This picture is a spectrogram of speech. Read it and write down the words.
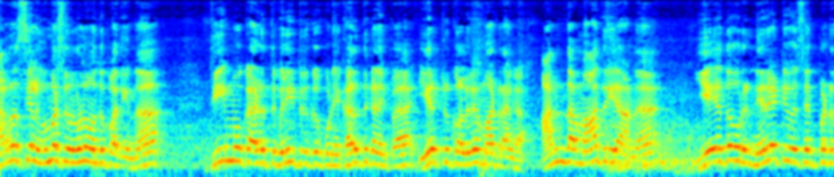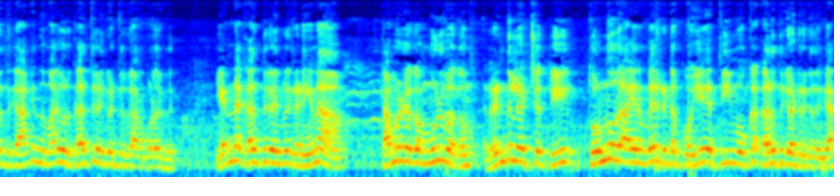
அரசியல் விமர்சகர்களும் வந்து பார்த்தீங்கன்னா திமுக அடுத்து வெளியிட்டு இருக்கக்கூடிய கருத்து கணிப்பை ஏற்றுக்கொள்ளவே மாட்டாங்க அந்த மாதிரியான ஏதோ ஒரு நெரேட்டிவை செட் பண்ணுறதுக்காக இந்த மாதிரி ஒரு கருத்து கணிப்பு எடுத்திருக்காங்க போல இருக்குது. என்ன கருத்து கணிப்புன்னு கேட்டிங்கன்னா தமிழகம் முழுவதும் ரெண்டு லட்சத்தி தொண்ணூறாயிரம் பேர் கிட்ட போய் திமுக கருத்து கேட்டிருக்குதுங்க.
